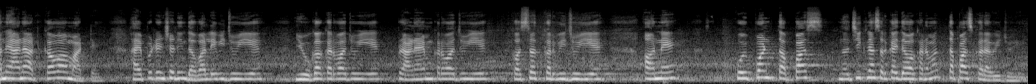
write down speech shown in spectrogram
અને આને અટકાવવા માટે હાઇપરટેન્શનની દવા લેવી જોઈએ, યોગા કરવા જોઈએ, પ્રાણાયામ કરવા જોઈએ, કસરત કરવી જોઈએ અને કોઈપણ તપાસ નજીકના સરકારી દવાખાનામાં તપાસ કરાવવી જોઈએ.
